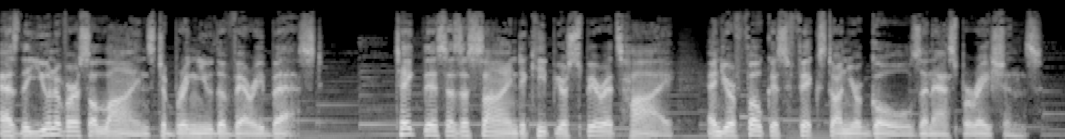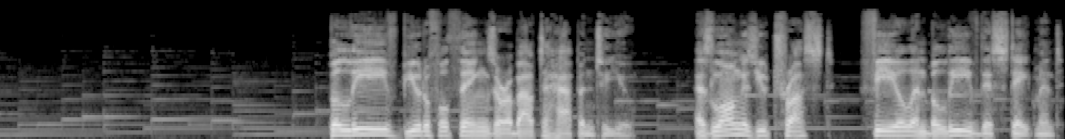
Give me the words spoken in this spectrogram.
as the universe aligns to bring you the very best. Take this as a sign to keep your spirits high and your focus fixed on your goals and aspirations. Believe beautiful things are about to happen to you. As long as you trust, feel, and believe this statement,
